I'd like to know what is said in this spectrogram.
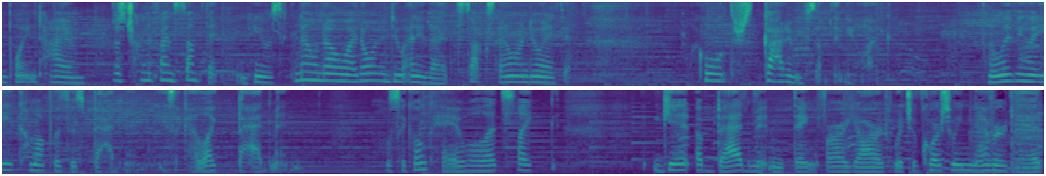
One point in time just trying to find something. And he was like, No, no, I don't want to do any of that. It sucks. I don't want to do anything. I'm like, well, there's got to be something you like. The only thing that he could come up with is badminton. He's like, I like badminton. I was like, okay, well, let's like get a badminton thing for our yard, which of course we never did.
